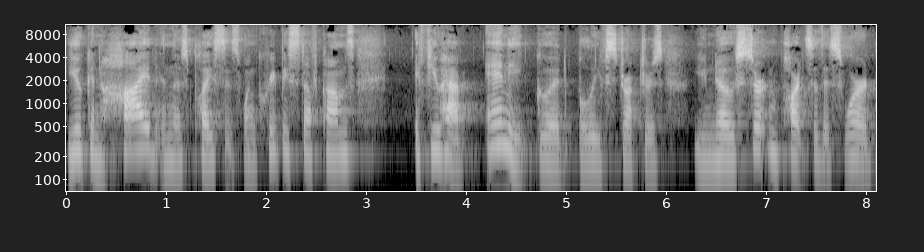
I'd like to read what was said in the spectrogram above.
You can hide in those places when creepy stuff comes. If you have any good belief structures, you know certain parts of this word,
